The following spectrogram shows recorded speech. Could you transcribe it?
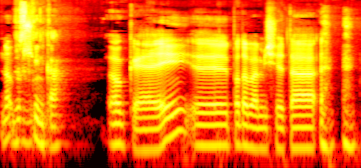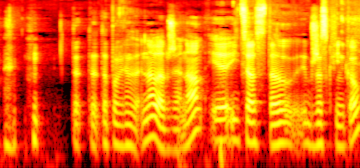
no. Okej, okay. yy, podoba mi się ta to, to, to powiązanie. No dobrze, no I, i co z tą brzoskwinką?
